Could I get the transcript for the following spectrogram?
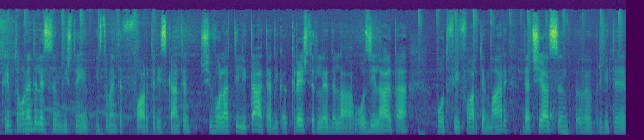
Criptomonedele sunt niște instrumente foarte riscante și volatilitatea, adică creșterile de la o zi la alta pot fi foarte mari, de aceea sunt uh, privite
